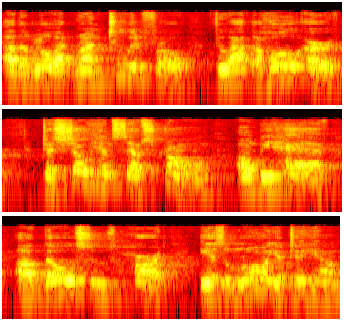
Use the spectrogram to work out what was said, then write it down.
of the Lord run to and fro throughout the whole earth to show himself strong on behalf of those whose heart is loyal to him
